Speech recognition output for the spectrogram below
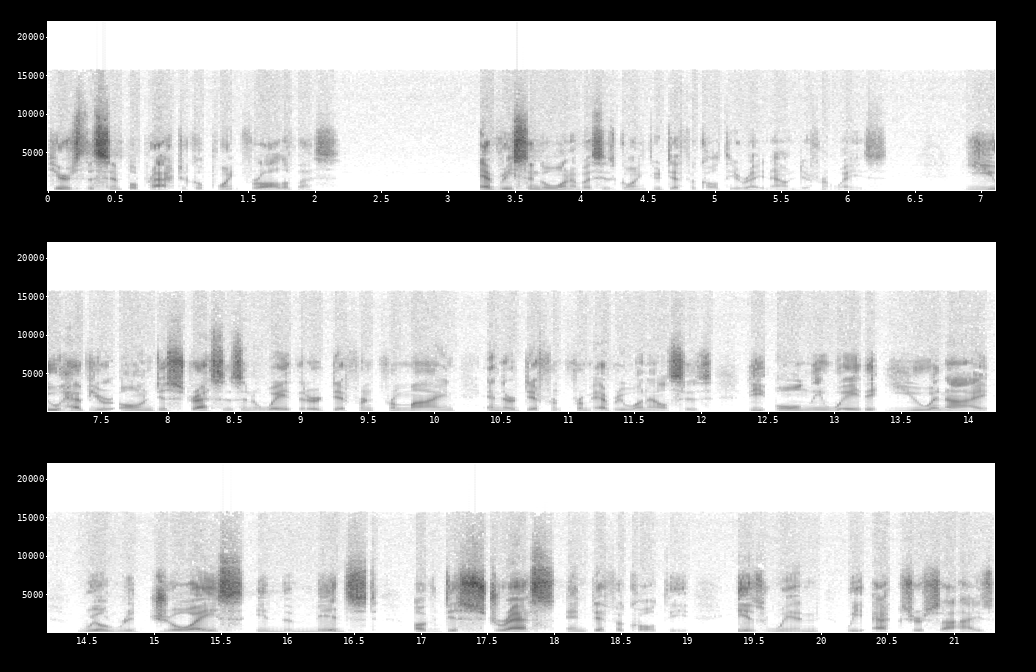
Here's the simple practical point for all of us. Every single one of us is going through difficulty right now in different ways. You have your own distresses in a way that are different from mine and they're different from everyone else's. The only way that you and I will rejoice in the midst of distress and difficulty is when we exercise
